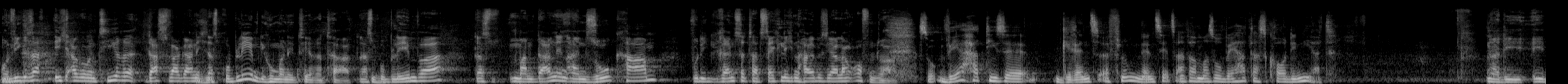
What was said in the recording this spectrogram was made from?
Und wie gesagt, ich argumentiere, das war gar nicht das Problem, die humanitäre Tat. Das Problem war, dass man dann in einen Sog kam, wo die Grenze tatsächlich ein halbes Jahr lang offen war. So, wer hat diese Grenzöffnung, nennt sie jetzt einfach mal so, wer hat das koordiniert? Na, die, die,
